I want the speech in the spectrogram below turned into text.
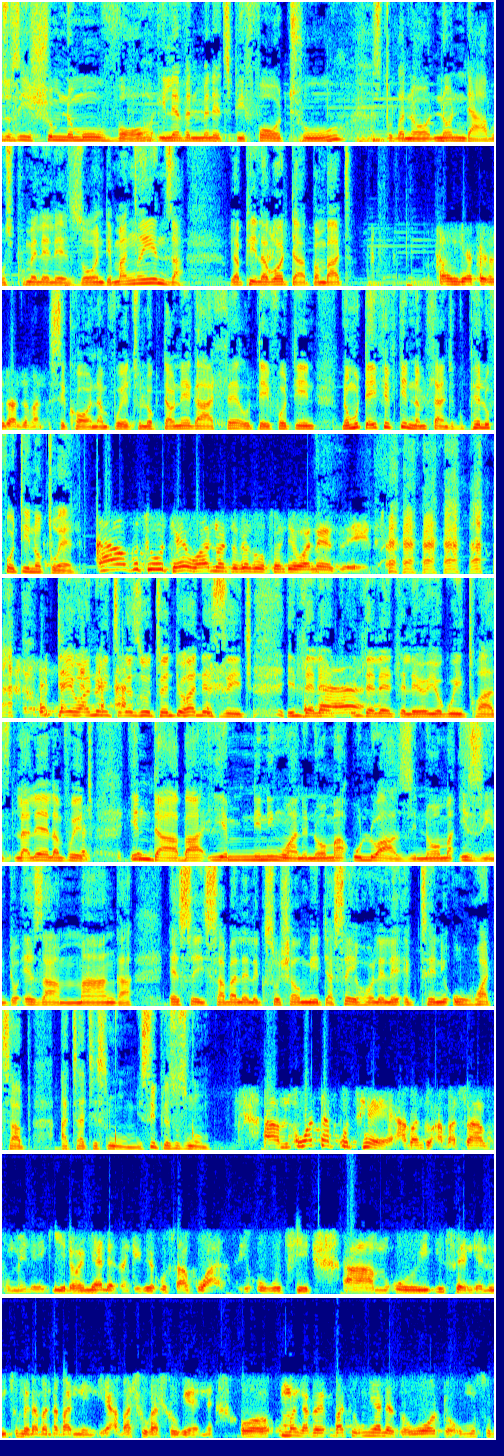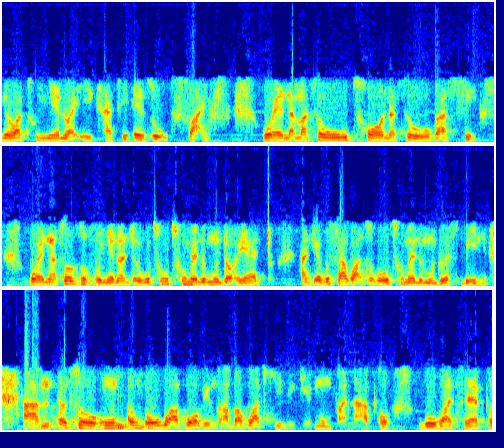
Imzuzu ishumi nomuvo 11 minutes before 2 sixoxa no nondaba usiphumelele zonke mancinza. Uyaphila kodwa bambatha? Ngiyaphela njani manje sikhona mfowethu. Lockdown ekahle u day 14 noma u day 15 namhlanje kuphela u14 ogcwele. Ah kuthi u day 1 wethu ke u21 ezini day 1 wethu ke u21 ezitsha. Indlela indlela enhle leyo yokuyichwaza. Lalela mfowethu. Indaba yemininingwane noma ulwazi noma izinto ezamanga eseyisabalele ku social media seyiholele ekutheni u WhatsApp athathe isinqumo. Isiphi leso sinqumo? Um WhatsApp uthe abantu abasavumelekile imiyalezo ngeke usakwazi ukuthi um uyisendele uyithumela abantu abaningi abahlukahlukene. Uma ngabe bathi umyalezo wodwa uma usuke wathunyelwa ikhathi ezu5 wena mase uwuthola sewuka 6 wena sozovunyelwa nje ukuthi uthumele umuntu oyedwa. Angeke usakwazi ukuthumela umuntu wesibili. Um so ngokwabo ke ngaba kwakhile nje emumva lapho ku WhatsApp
